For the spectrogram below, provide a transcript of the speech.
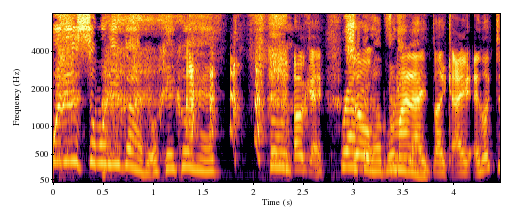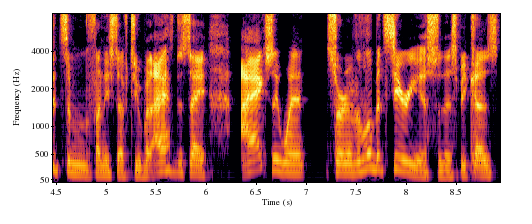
What is so? What do you got? Okay, go ahead. okay, Wrap so it up. What mine, I like I, I looked at some funny stuff too, but I have to say I actually went sort of a little bit serious for this because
